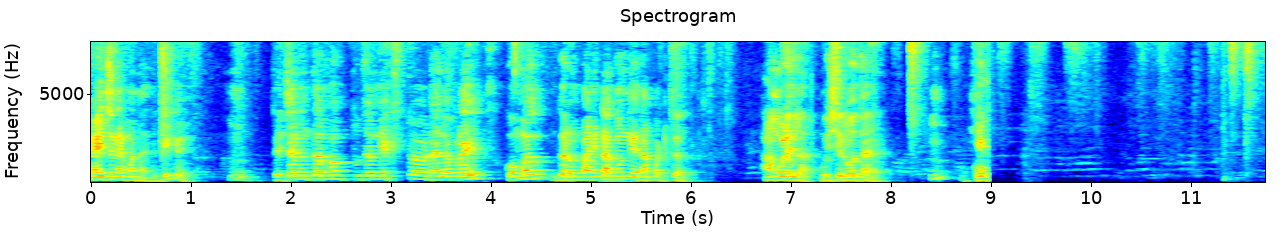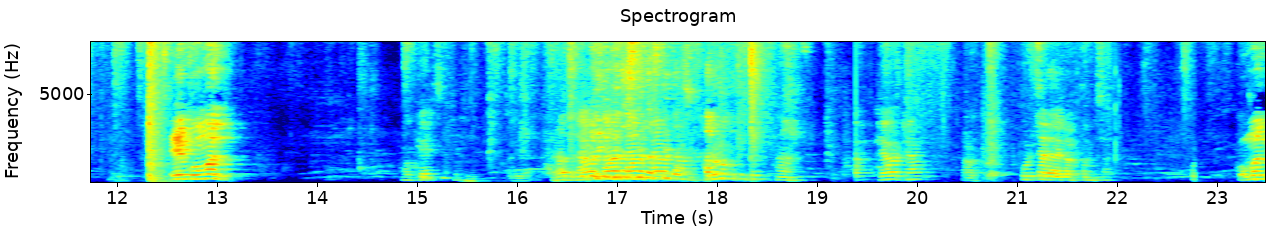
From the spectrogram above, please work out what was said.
काहीच नाही म्हणायचं ठीक आहे? हं? त्याच्यानंतर मग तुझा नेक्स्ट डायलॉग राहील. कोमल गरम पाणी टाकून दे ना पटकन. आंघोळीला. उशीर होत आहे. हं? ए कोमल. ओके. हा. ठेवा ठेवा पुढचा डायलॉग तुमचा कोमल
